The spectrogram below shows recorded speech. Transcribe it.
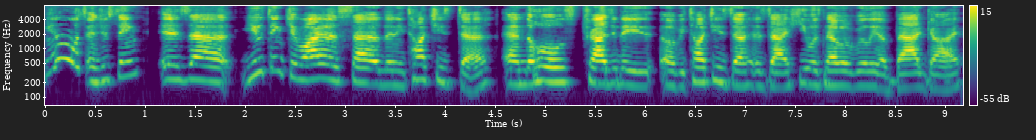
You know what's interesting? Is that you think Jiraiya is sadder than Itachi's death, and the whole tragedy of Itachi's death is that he was never really a bad guy.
